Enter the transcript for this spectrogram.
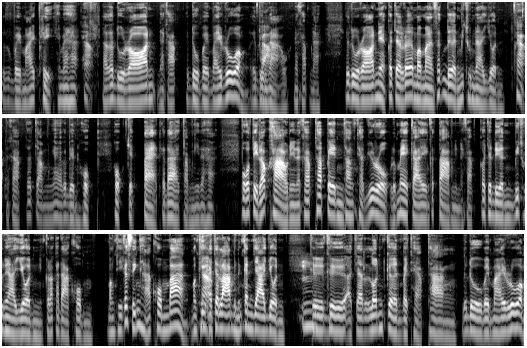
ฤดูใบไม้ผลิใช่ไหมฮะครับแล้วก็ดูร้อนนะครับฤดูใบไม้ร่วงฤดูครับหนาวนะครับนะฤดูร้อนเนี่ยก็จะเริ่มประมาณสักเดือนมิถุนายนครับนะครับถ้าจำง่ายก็เดือน 6 6 7 8 ก็ได้จำนี้นะฮะปกติแล้วข่าวนี่นะครับถ้าเป็นทางแถบยุโรปหรืออเมริกาเองก็ตามนี่นะครับก็จะเดือนมิถุนายนกรกฎาคม บางทีก็สิงหาคมบ้าง บางทีครับอาจจะลามไปถึงกันยายนอืมคือคืออาจจะล้นเกินไปแถบทางฤดูใบไม้ร่วง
